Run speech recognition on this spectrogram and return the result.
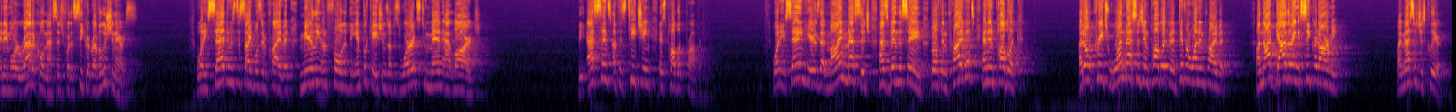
and a more radical message for the secret revolutionaries. What he said to his disciples in private merely unfolded the implications of his words to men at large. The essence of his teaching is public property. What he's saying here is that my message has been the same, both in private and in public. I don't preach one message in public and a different one in private. I'm not gathering a secret army. My message is clear.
